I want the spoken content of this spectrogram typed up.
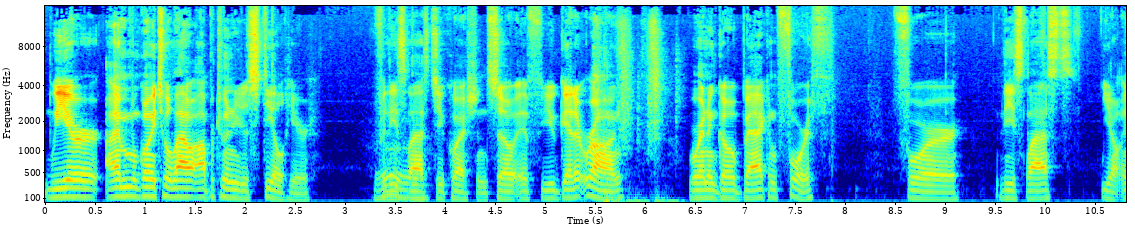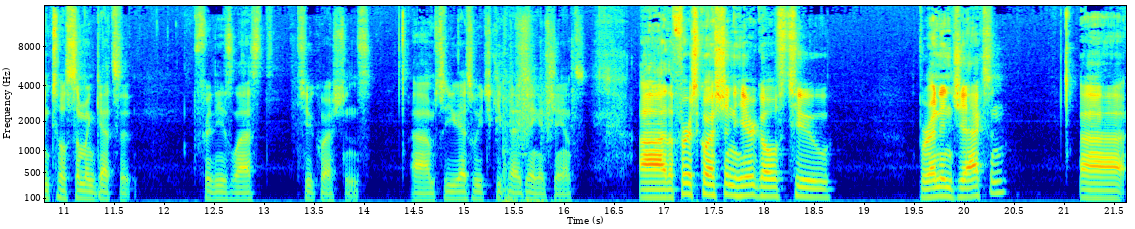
We are. I'm going to allow opportunity to steal here for these last two questions. So if you get it wrong, we're going to go back and forth for these last, you know, until someone gets it for these last two questions. Um, so you guys will each keep getting a chance. Uh, the first question here goes to Brendan Jackson. Uh,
